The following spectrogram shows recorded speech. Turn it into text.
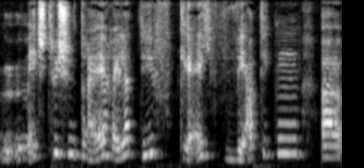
Match zwischen drei relativ gleichwertigen äh,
